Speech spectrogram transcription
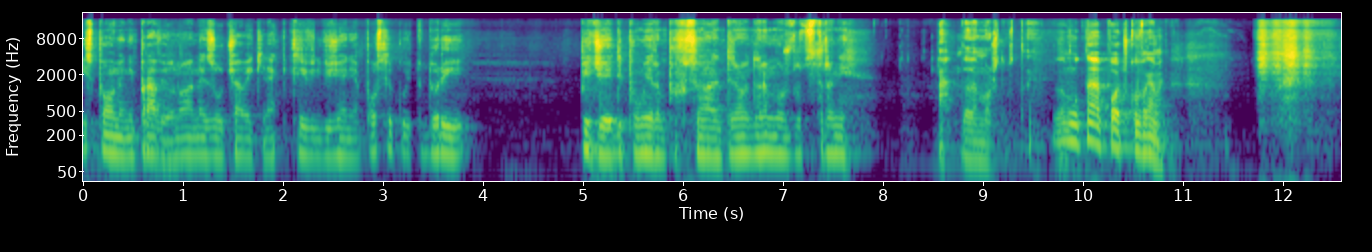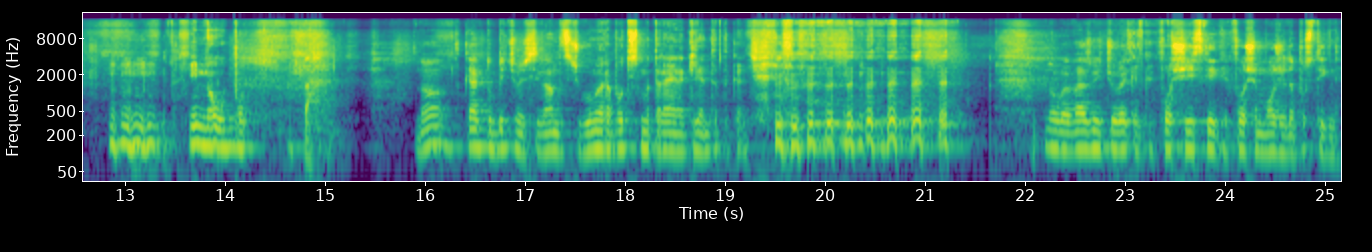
изпълнени правилно, а не заучавайки някакви криви движения после, които дори PJ дипломиран професионален тренер да не може да отстрани. А, да не може да остане. Да му отнеме повече време. и много пот. Да. Но, както обичаме с Иван да се шегуваме, работи с материали на клиента, така че. много е важно и човека какво ще иска и какво ще може да постигне.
